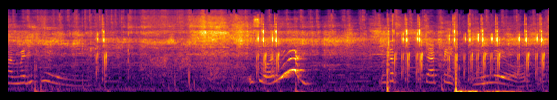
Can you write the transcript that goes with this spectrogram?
มันไม่ได้ช่วยเลยนสวยเพื่อนมันจะจะปิดนี้เลยเหรอ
